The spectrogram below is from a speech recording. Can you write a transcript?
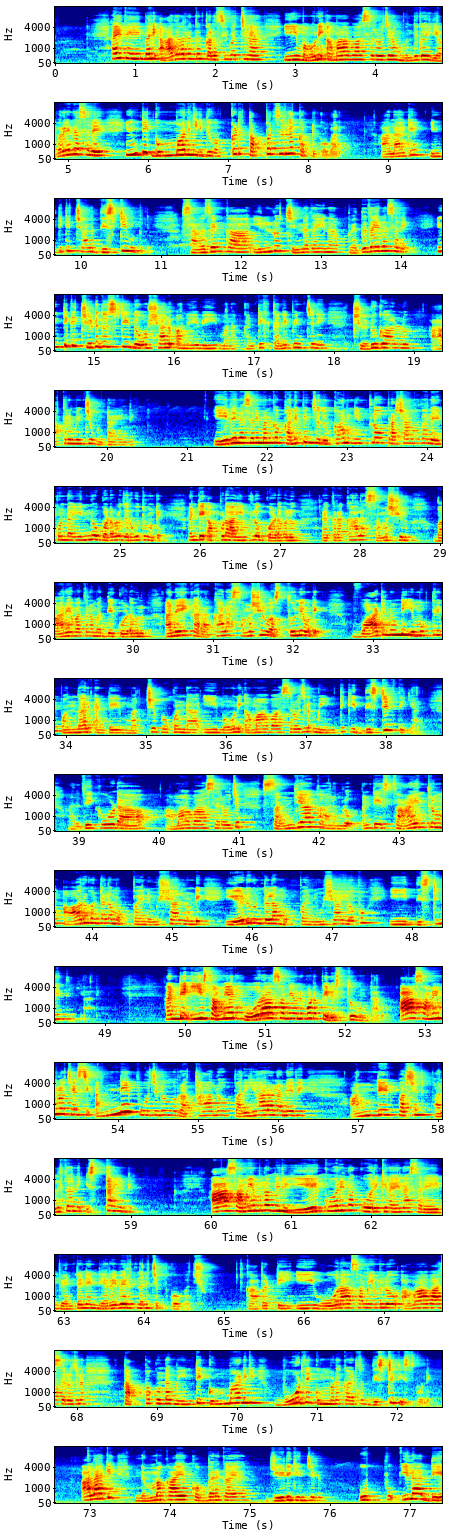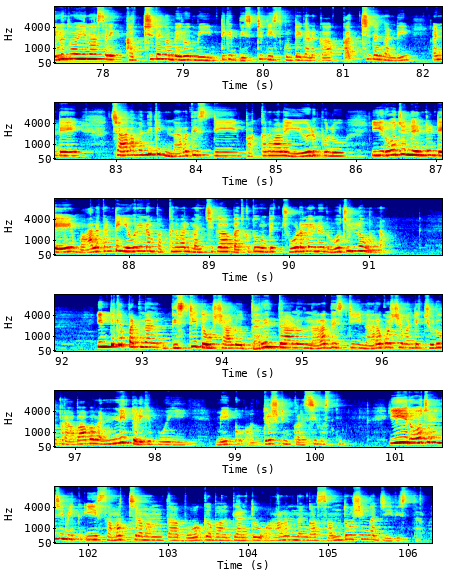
అయితే మరి ఆదివారంతో కలిసి వచ్చిన ఈ మౌని అమావాస్య రోజున ముందుగా ఎవరైనా సరే ఇంటి గుమ్మానికి ఇది ఒక్కటి తప్పనిసరిగా కట్టుకోవాలి. అలాగే ఇంటికి చాలా దిష్టి ఉంటుంది. సహజంగా ఇల్లు చిన్నదైనా పెద్దదైనా సరే ఇంటికి చెడు దృష్టి దోషాలు అనేవి మన కంటికి కనిపించని చెడుగాళ్ళు ఆక్రమించి ఉంటాయండి. ఏదైనా సరే మనకు కనిపించదు. కానీ ఇంట్లో ప్రశాంతత లేకుండా ఎన్నో గొడవలు జరుగుతూ ఉంటాయి. అంటే అప్పుడు ఆ ఇంట్లో గొడవలు రకరకాల సమస్యలు భార్యాభర్తల మధ్య గొడవలు అనేక రకాల సమస్యలు వస్తూనే ఉంటాయి. వాటి నుండి విముక్తిని పొందాలి అంటే మర్చిపోకుండా ఈ మౌని అమావాస్య రోజున మీ ఇంటికి దిష్టిని తీయాలి. అది కూడా అమావాస్య రోజు సంధ్యాకాలంలో అంటే సాయంత్రం ఆరు గంటల ముప్పై నిమిషాల నుండి ఏడు గంటల ముప్పై నిమిషాల్లోపు ఈ దిష్టిని తీయాలి. అంటే ఈ సమయాన్ని హోరా సమయం కూడా పిలుస్తూ ఉంటారు. ఆ సమయంలో చేసి అన్ని పూజలు రథాలు పరిహారాలు అనేవి హండ్రెడ్ పర్సెంట్ ఫలితాన్ని ఇస్తాయండి. ఆ సమయంలో మీరు ఏ కోరిన కోరికనైనా సరే వెంటనే నెరవేరుతుందని చెప్పుకోవచ్చు. కాబట్టి ఈ ఓరా సమయంలో అమావాస్య రోజున తప్పకుండా మీ ఇంటి గుమ్మానికి బూడిద గుమ్మడికాయతో దిష్టి తీసుకోండి. అలాగే నిమ్మకాయ కొబ్బరికాయ జీడి గింజలు ఉప్పు ఇలా దేనితో అయినా సరే ఖచ్చితంగా మీరు మీ ఇంటికి దిష్టి తీసుకుంటే కనుక ఖచ్చితంగా అండి. అంటే చాలామందికి నరదిష్టి పక్కన వాళ్ళ ఏడుపులు ఈ రోజుల్లో ఏంటంటే వాళ్ళకంటే ఎవరైనా పక్కన వాళ్ళు మంచిగా బతుకుతూ ఉంటే చూడలేని రోజుల్లో ఉన్నాం. ఇంటికి పట్టిన దిష్టి దోషాలు దరిద్రాలు నరదిష్టి నరఘోష వంటి చెడు ప్రభావం అన్నీ తొలగిపోయి మీకు అదృష్టం కలిసి వస్తుంది. ఈ రోజు నుంచి మీకు ఈ సంవత్సరం అంతా భోగభాగ్యాలతో ఆనందంగా సంతోషంగా జీవిస్తారు.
